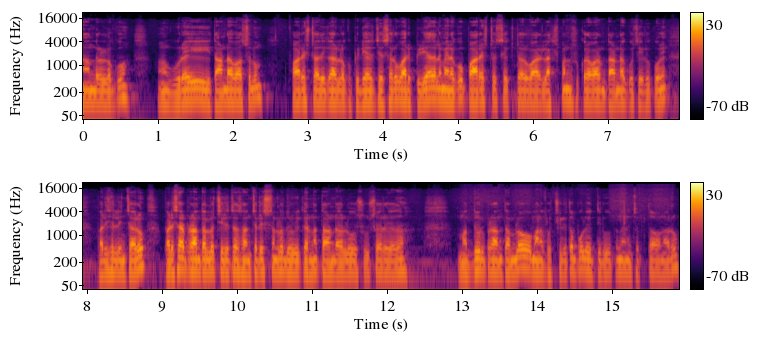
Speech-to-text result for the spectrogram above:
ఆందోళనకు గురై తాండావాసులు ఫారెస్ట్ అధికారులకు ఫిర్యాదు చేశారు. వారి ఫిర్యాదుల మేరకు ఫారెస్ట్ సెక్టర్ వారి లక్ష్మణ్ శుక్రవారం తాండాకు చేరుకొని పరిశీలించారు. పరిసర ప్రాంతాల్లో చిరుత సంచరిస్తున్నట్లు ధృవీకరణ తాండాలు చూశారు కదా. మద్దూరు ప్రాంతంలో మనకు చిరుతపూలు తిరుగుతుందని చెప్తా ఉన్నారు.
